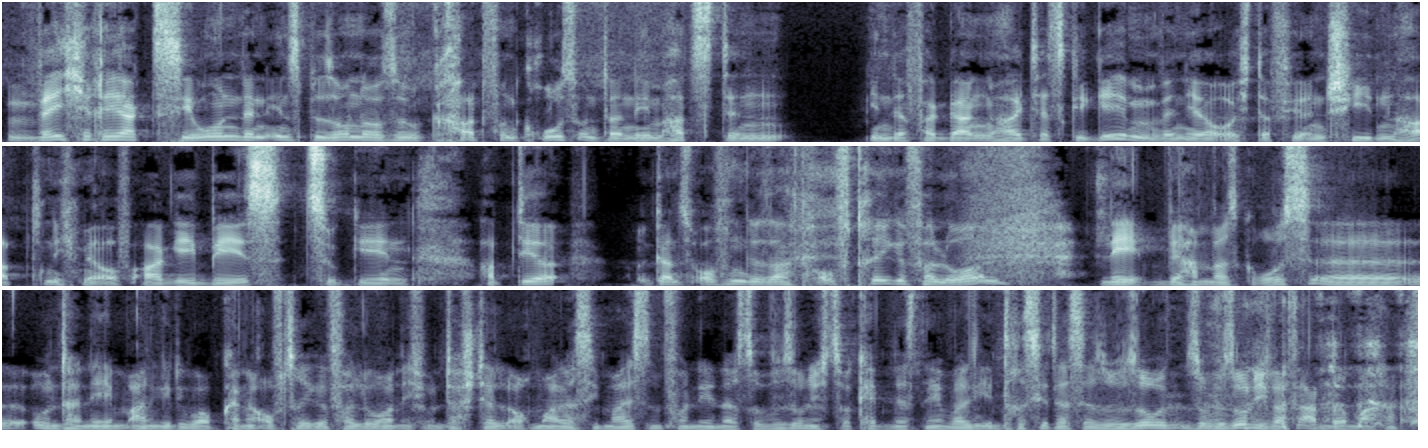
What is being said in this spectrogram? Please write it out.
Welche Reaktionen denn insbesondere so gerade von Großunternehmen hat es denn in der Vergangenheit jetzt gegeben, wenn ihr euch dafür entschieden habt, nicht mehr auf AGBs zu gehen? Habt ihr ganz offen gesagt Aufträge verloren? Nee, wir haben, was Großunternehmen äh, angeht, überhaupt keine Aufträge verloren. Ich unterstelle auch mal, dass die meisten von denen das sowieso nicht zur Kenntnis nehmen, weil die interessiert das ja sowieso, sowieso nicht, was andere machen.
